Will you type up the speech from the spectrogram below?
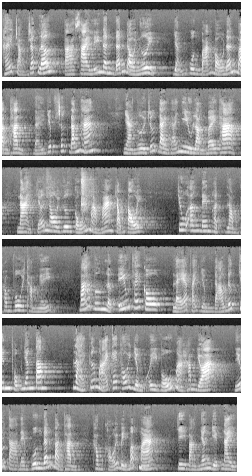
Thế trận rất lớn, Ta sai Lý Ninh đến đòi ngươi, Dẫn quân bản bộ đến Bành Thành Để giúp sức đánh Hán. Nhà ngươi trước đây đã nhiều lần bê tha Này chớ nôi gương cũ mà mang trọng tội. Chu Ân đem hịch lòng không vui thầm nghĩ, Bá vương lực yếu thế cô, Lẽ phải dùng đạo đức chinh phục nhân tâm, Lại cứ mãi cái thối dùng uy vũ mà hăm dọa. Nếu ta đem quân đến Bành Thành, Không khỏi bị mất mạng. Chi bằng nhân dịp này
